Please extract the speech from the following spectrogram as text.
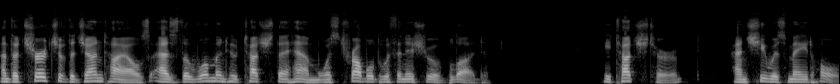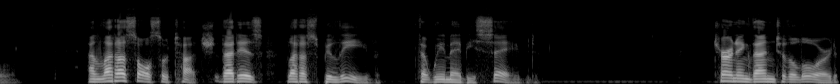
And the church of the Gentiles, as the woman who touched the hem, was troubled with an issue of blood. He touched her, and she was made whole. And let us also touch, that is, let us believe, that we may be saved. Turning then to the Lord,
